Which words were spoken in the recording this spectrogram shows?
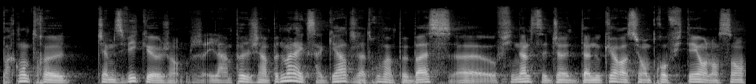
par contre, euh, James Vick, euh, j'ai un peu de mal avec sa garde, je la trouve un peu basse. Au final, c'est Dan Hooker a su en profiter en lançant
